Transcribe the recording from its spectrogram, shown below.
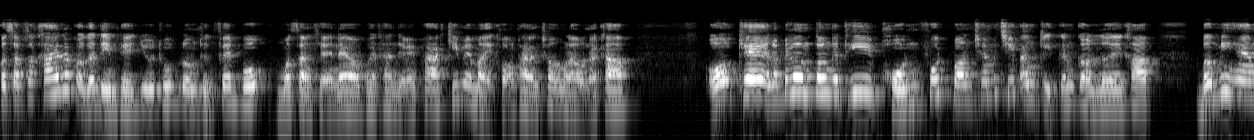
กด subscribe และกดกระดิ่งเพจ YouTube รวมถึง Facebook มดสั่งแชนแนลเพื่อท่านจะไม่พลาดคลิปใหม่ๆของทางช่องเรานะครับ โอเค เราไปเริ่มต้นกันที่ผลฟุตบอลแชมเปี้ยนชิพอังกฤษกันก่อนเลยครับเบอร์มิงแฮม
